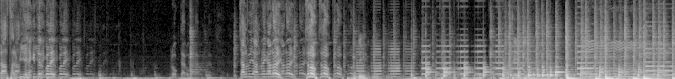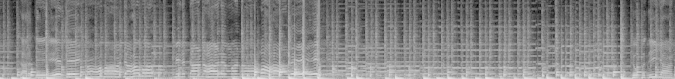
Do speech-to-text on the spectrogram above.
10 ਰੁਪਏ ਹੈਗੇ ਤੇਰੇ ਕੋਲੇ। ਰੁਕ ਜਾ ਰੁਕ ਜਾ। ਚੱਲ ਵੀ ਆਪਣੇ ਕੱਢ ਓਏ। ਚਲੋ ਚਲੋ। ਹਾਂਜੀ। ਦਰ ਤੇਰੇ ਤੇ ਆਵਾਂ ਜਾਵਾਂ ਮਿੰਤਾਂ ਨਾਲ ਮਨਾਵਾਵੇ ਡੁੱਬਦੀ ਜਾਂਦੀ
